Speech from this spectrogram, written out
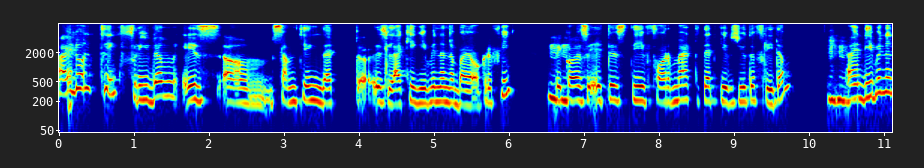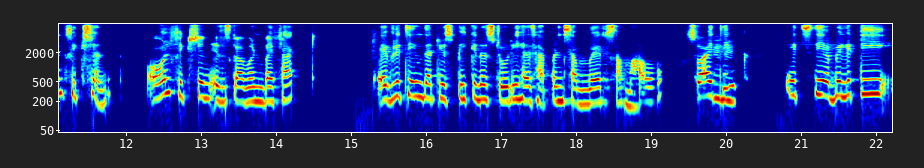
i don't think freedom is um, something that uh, is lacking even in a biography mm-hmm. because it is the format that gives you the freedom mm-hmm. and even in fiction all fiction is governed by fact everything that you speak in a story has happened somewhere somehow. So i Mhm. think it's the ability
